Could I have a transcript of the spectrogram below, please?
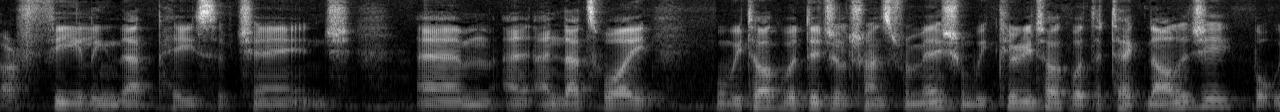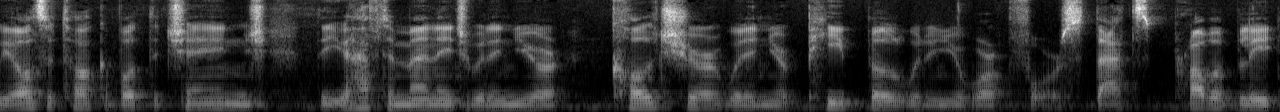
are feeling that pace of change. Um, and, and, that's why when we talk about digital transformation, we clearly talk about the technology, but we also talk about the change that you have to manage within your culture, within your people, within your workforce. That's probably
